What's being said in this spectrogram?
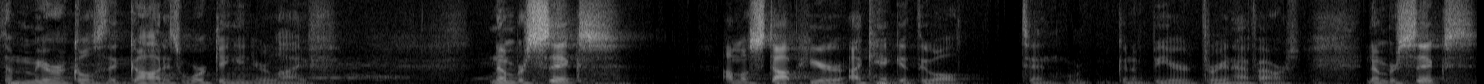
the miracles that God is working in your life. Number six, I'm gonna stop here. I can't get through all 10. We're gonna be here three and a half hours. Number six,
